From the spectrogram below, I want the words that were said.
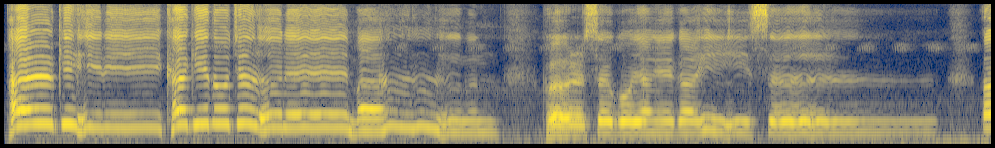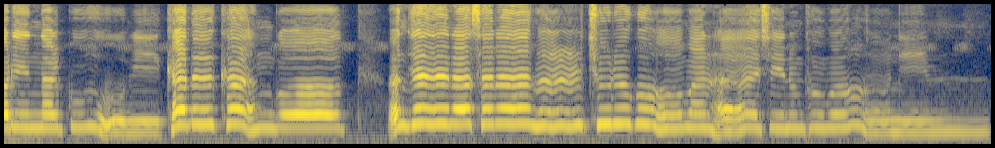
발길이 가기도 전에 마음은 벌써 고향에 가 있어. 어린 날 꿈이 가득한 곳 언제나 사랑을 주르고만 하시는 부모님.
